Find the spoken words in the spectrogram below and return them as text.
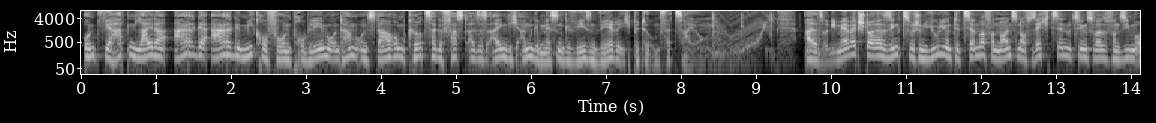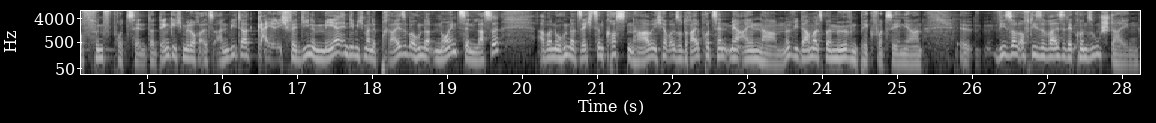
Und wir hatten leider arge, arge Mikrofonprobleme und haben uns darum kürzer gefasst, als es eigentlich angemessen gewesen wäre. Ich bitte um Verzeihung. Also, die Mehrwertsteuer sinkt zwischen Juli und Dezember von 19 auf 16 beziehungsweise von 7 auf 5 Prozent. Da denke ich mir doch als Anbieter, geil, ich verdiene mehr, indem ich meine Preise bei 119 lasse, aber nur 116 Kosten habe. Ich habe also 3 Prozent mehr Einnahmen, ne? wie damals bei Mövenpick vor 10 Jahren. Äh, wie soll auf diese Weise der Konsum steigen?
